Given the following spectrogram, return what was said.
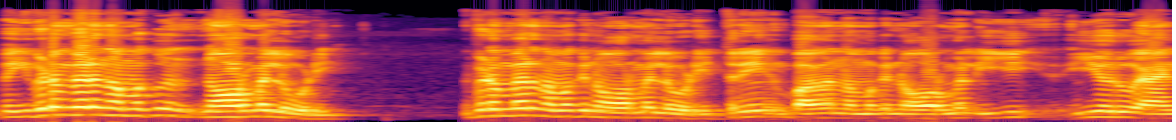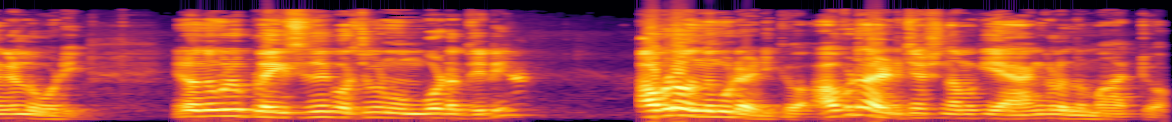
ഇപ്പോൾ ഇവിടം വരെ നമുക്ക് നോർമൽ ഓടി ഇവിടം വരെ നമുക്ക് നോർമൽ ഓടി ഇത്രയും ഭാഗം നമുക്ക് നോർമൽ ഈ ഈ ഒരു ആംഗിളിൽ ഓടി ഇനി ഒന്നും കൂടി പ്ലേസ് ചെയ്ത് കുറച്ചും കൂടി മുമ്പോട്ട് എത്തിയിട്ട് അവിടെ ഒന്നും കൂടി അടിക്കുക. അവിടെ നിന്ന് അടിച്ച ശേഷം നമുക്ക് ഈ ആംഗിൾ ഒന്ന് മാറ്റുക.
